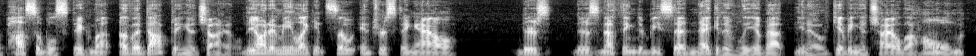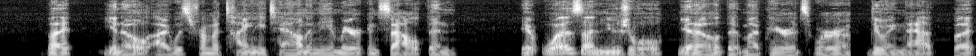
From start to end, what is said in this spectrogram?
the possible stigma of adopting a child. You know what I mean? Like it's so interesting how there's there's nothing to be said negatively about, you know, giving a child a home. But, you know, I was from a tiny town in the American South and it was unusual, you know, that my parents were uh, doing that. But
